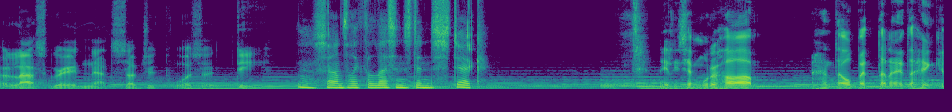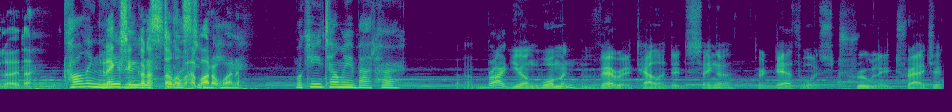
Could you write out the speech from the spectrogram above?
Her last grade in that subject was a D. Oh, sounds like the lessons didn't stick. Eli se murhaa häntä opettaneita henkilöitä. Colleen Rexin Lavery was kannattaa still a olla vähän student varovainen. here. What can you tell me about her? A bright young woman, very talented singer. Her death was truly tragic,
